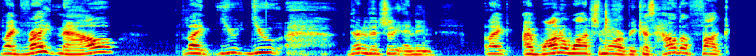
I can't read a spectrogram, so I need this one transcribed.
Like right now, like you you they're literally ending like I want to watch more because how the fuck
